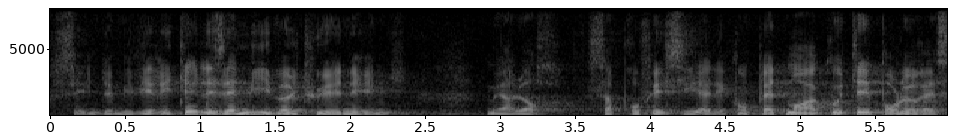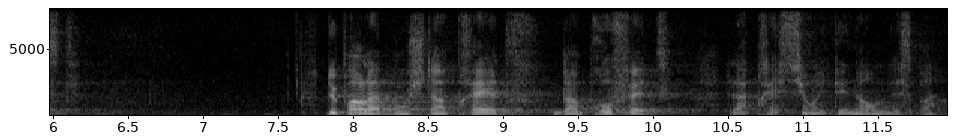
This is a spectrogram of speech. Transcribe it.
c'est une demi-vérité, les ennemis ils veulent tuer Néhémie. Mais alors, sa prophétie, elle est complètement à côté pour le reste. De par la bouche d'un prêtre, d'un prophète, la pression est énorme, n'est-ce pas?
